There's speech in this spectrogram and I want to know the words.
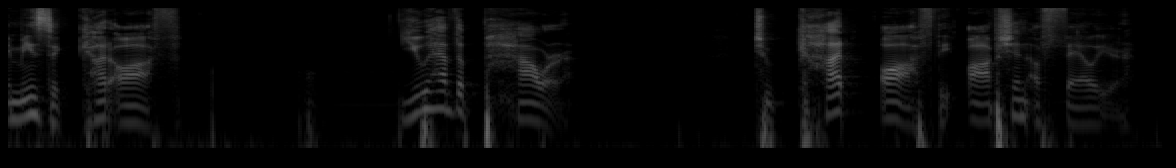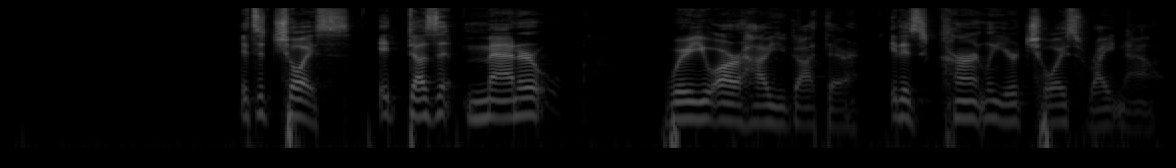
It means to cut off. You have the power to cut off the option of failure. It's a choice. It doesn't matter where you are how you got there. It is currently your choice right now.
